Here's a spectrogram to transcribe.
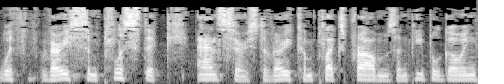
with very simplistic answers to very complex problems and people going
